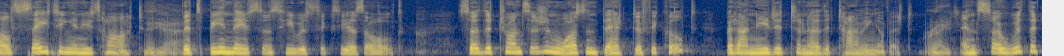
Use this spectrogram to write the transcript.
pulsating in his heart Yeah. that's been there since he was six years old. So the transition wasn't that difficult, but I needed to know the timing of it. Right. And so, with the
